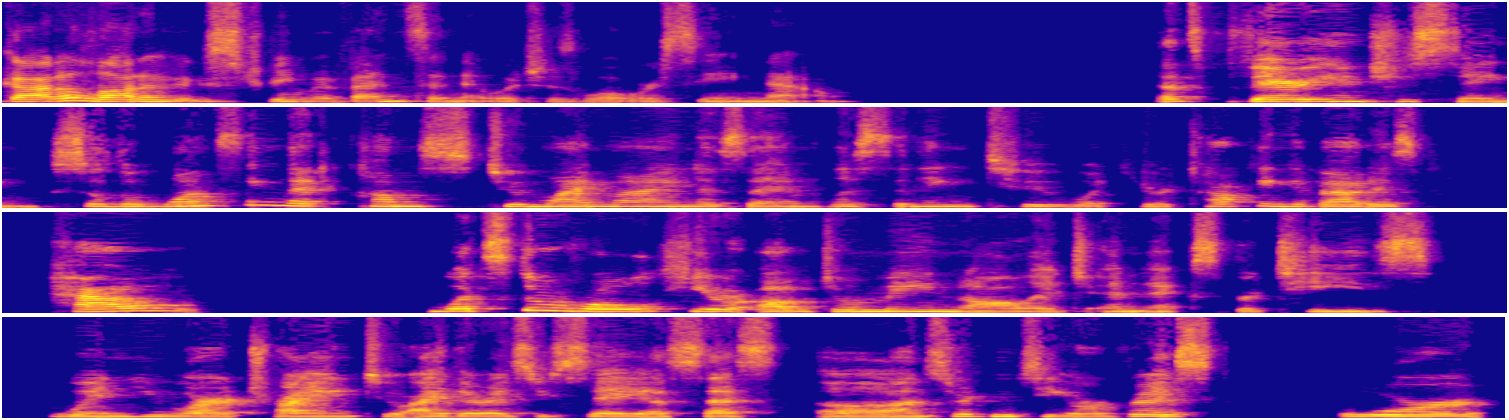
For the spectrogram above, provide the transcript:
got a lot of extreme events in it which is what we're seeing now that's very interesting. So, the one thing that comes to my mind as I'm listening to what you're talking about is how, what's the role here of domain knowledge and expertise when you are trying to either, as you say, assess uh, uncertainty or risk, or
